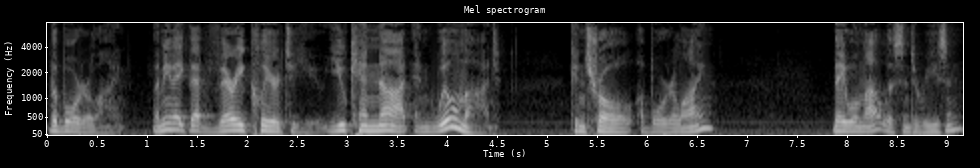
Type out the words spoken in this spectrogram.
the borderline. Let me make that very clear to you. You cannot and will not control a borderline. They will not listen to reason.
